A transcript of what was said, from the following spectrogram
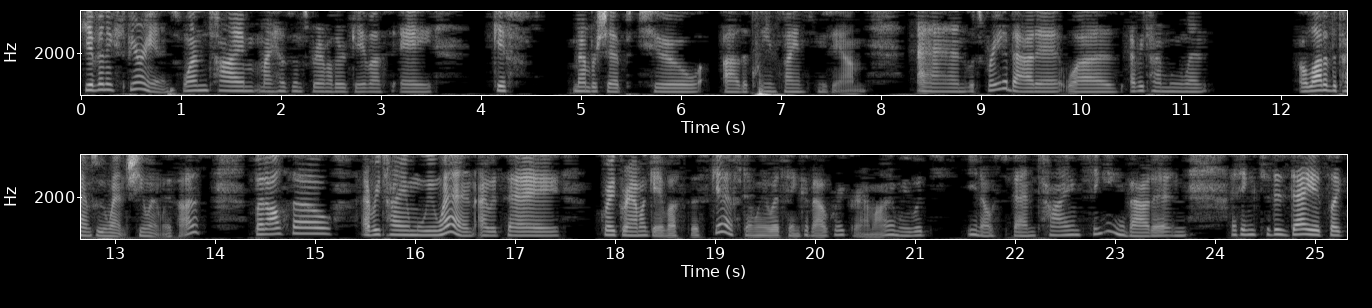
give an experience. One time, my husband's grandmother gave us a gift membership to uh, the Queens Science Museum. And what's great about it was every time we went, a lot of the times we went, she went with us. But also, every time we went, I would say, great grandma gave us this gift and we would think about great grandma and we would you know spend time thinking about it and i think to this day it's like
